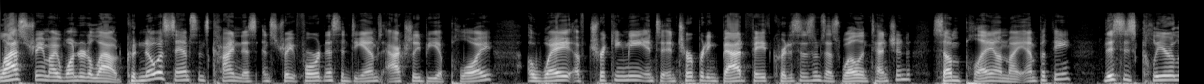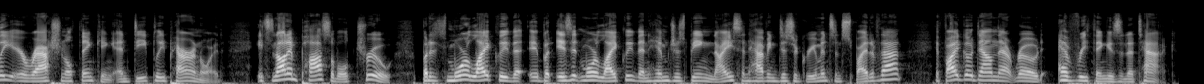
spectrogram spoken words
Last stream, I wondered aloud, could Noah Samsen's kindness and straightforwardness in DMs actually be a ploy? A way of tricking me into interpreting bad faith criticisms as well-intentioned? Some play on my empathy? This is clearly irrational thinking and deeply paranoid. It's not impossible, true, but it's more likely that it, but is it more likely than him just being nice and having disagreements in spite of that? If I go down that road, everything is an attack.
